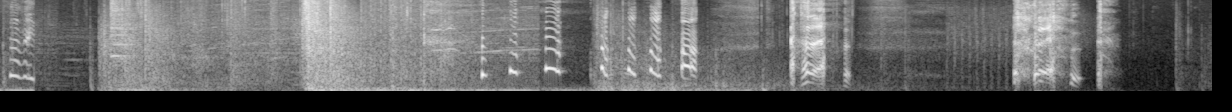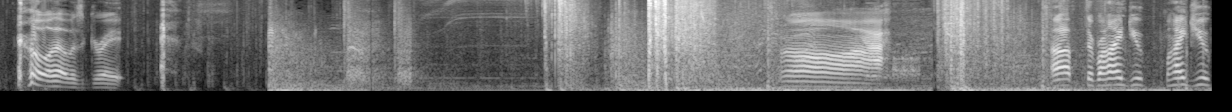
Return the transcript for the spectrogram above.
oh, that was great. Ah. Up, they're behind you, behind you,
